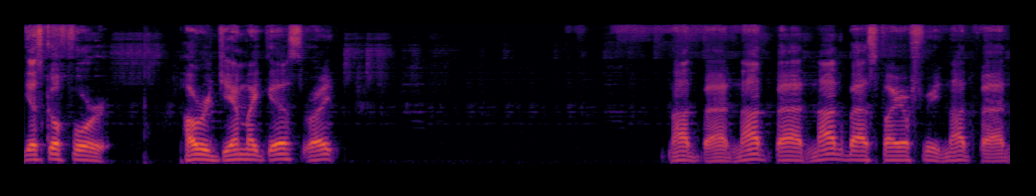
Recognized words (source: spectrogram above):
Just go for Power Gem, I guess, right? Not bad, not bad, not bad, Spire Free, not bad.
